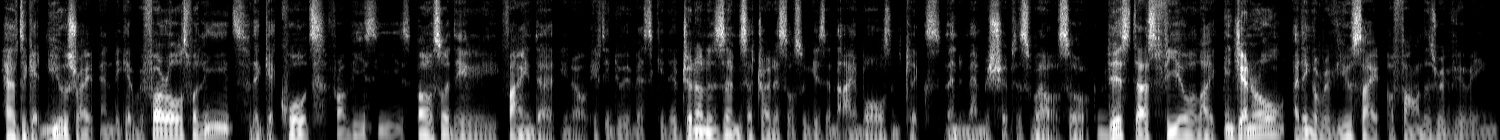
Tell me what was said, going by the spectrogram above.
have to get news, right? And they get referrals for leads, they get quotes from VCs, but also they find that, you know, if they do investigative journalism, etc., this also gives them the eyeballs and clicks and the memberships as well. So this does feel like, in general, I think a review site of founders reviewing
